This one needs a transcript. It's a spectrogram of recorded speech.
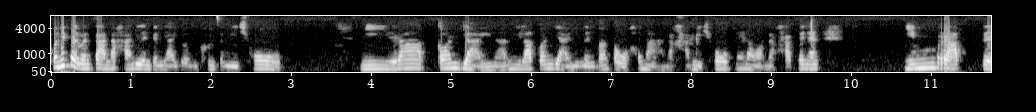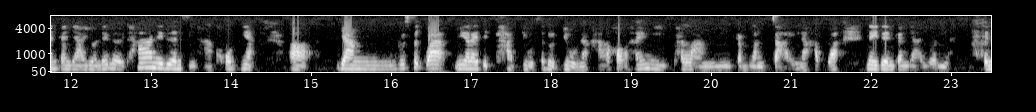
คนที่เกิดวันจันทร์นะคะ เดือนกันยายนคุณจะมีโชค มีราบก้อนใหญ่นะ มีราบก้อนใหญ่ มีเงินก้อนโตเข้ามานะคะ มีโชคแน่นอนนะคะ เพราะนั้นยิ้มรับเดือนกันยายนได้เลย ถ้าในเดือนสิงหาคมเนี่ยยังรู้สึกว่ามีอะไรติดขัดอยู่สะดุดอยู่นะคะ ขอให้มีพลังมีกำลังใจนะคะเพราะว่าในเดือนกันยายนเนี่ยเป็น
